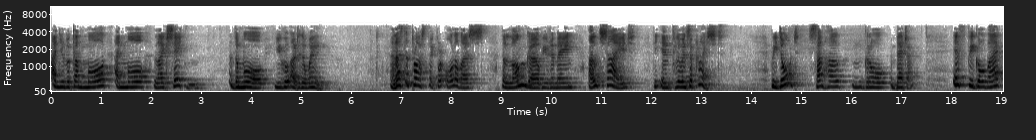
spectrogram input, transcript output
And you will become more and more like Satan the more you go out of the way. And that's the prospect for all of us the longer we remain outside the influence of Christ. We don't somehow grow better. If we go back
